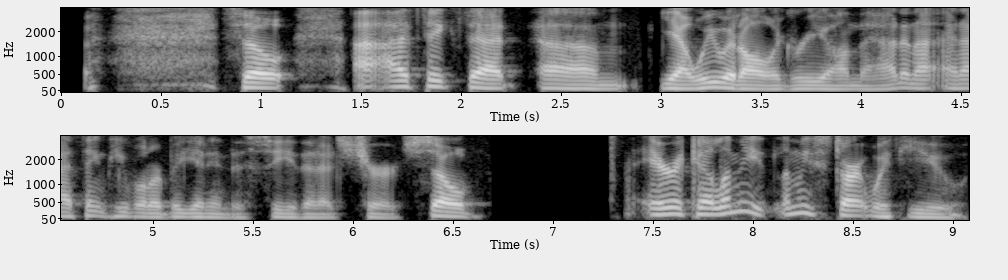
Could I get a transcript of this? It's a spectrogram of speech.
so I, I, think that, um, yeah, we would all agree on that. And I, and I think people are beginning to see that it's church. So Erica, let me let me start with you.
